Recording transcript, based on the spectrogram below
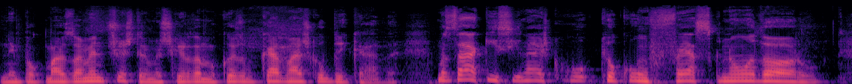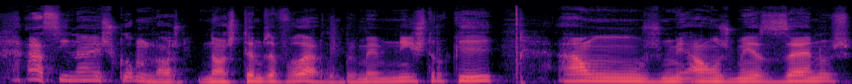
nem pouco mais ou menos, porque a extrema-esquerda é uma coisa um bocado mais complicada. Mas há aqui sinais que eu, confesso que não adoro. Há sinais como nós, nós estamos a falar de um primeiro-ministro que há uns, há uns meses, anos,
